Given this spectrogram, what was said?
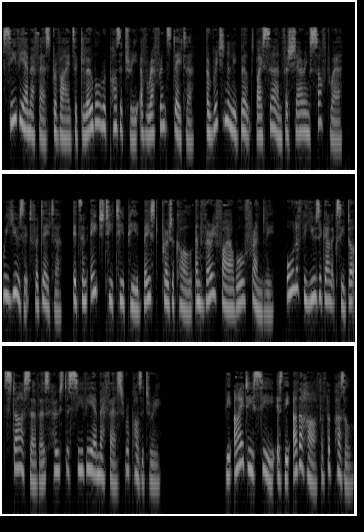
CVMFS provides a global repository of reference data, originally built by CERN for sharing software. We use it for data. It's an HTTP based protocol and very firewall friendly. All of the user usegalaxy.star servers host a CVMFS repository. The IDC is the other half of the puzzle.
